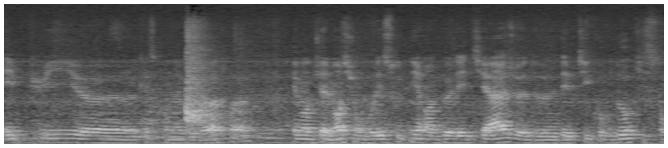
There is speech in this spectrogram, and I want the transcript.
Et puis, qu'est-ce qu'on a vu d'autre? Éventuellement, si on voulait soutenir un peu l'étiage de- des petits cours d'eau qui sont,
